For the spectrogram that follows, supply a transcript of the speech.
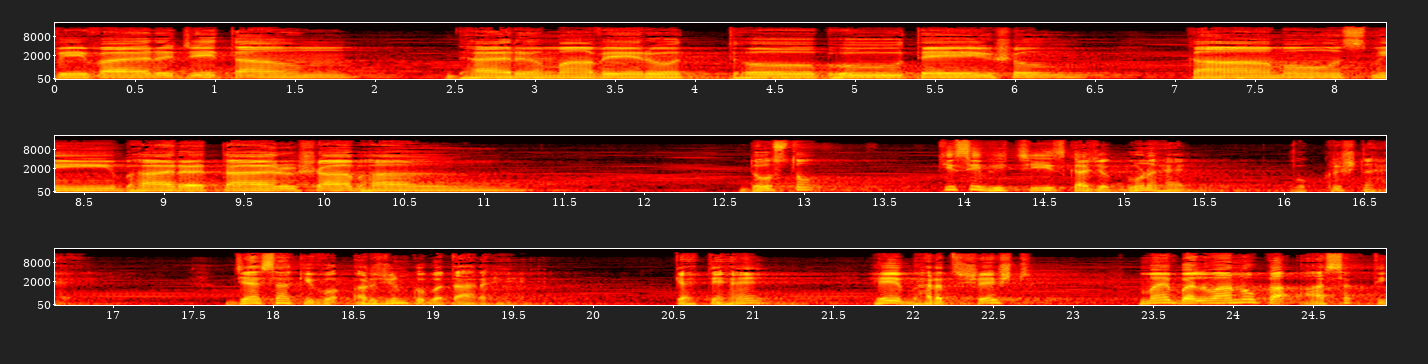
विवर्जितम। धर्म विरुद्धो भूतेषु कामोस्मी भरतर्षभ। दोस्तों, किसी भी चीज़ का जो गुण है, वो कृष्ण है, जैसा कि वो अर्जुन को बता रहे हैं। कहते हैं, हे भरत श्रेष्ठ मैं बलवानों का आसक्ति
